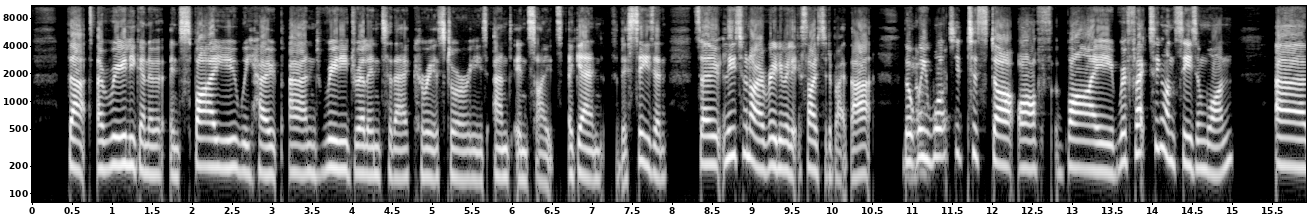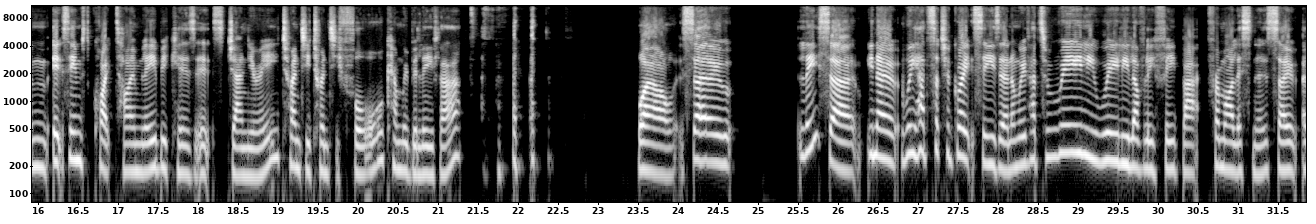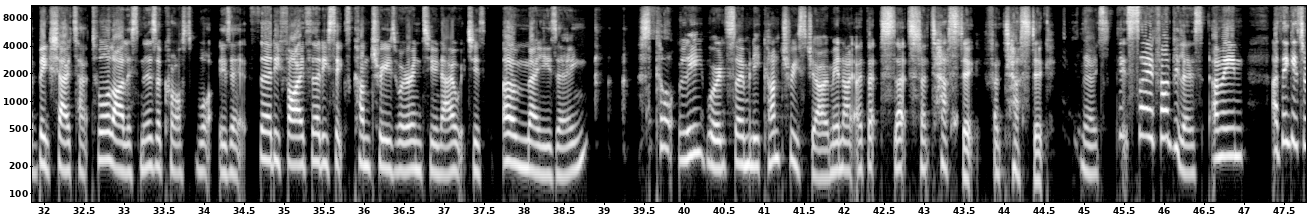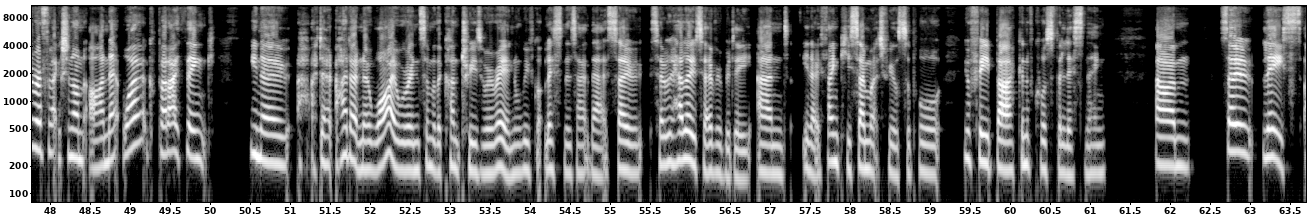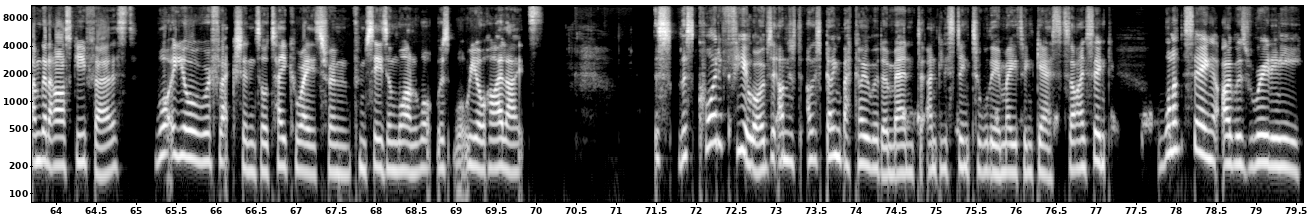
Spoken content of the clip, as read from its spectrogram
that are really going to inspire you, we hope, and really drill into their career stories and insights again for this season. So, Lisa and I are really, really excited about that. But yeah. we wanted to start off by reflecting on season one. Um, it seems quite timely because it's January 2024. Can we believe that? wow. So, Lisa, you know, we had such a great season and we've had some really, really lovely feedback from our listeners. So, a big shout out to all our listeners across what is it, 35, 36 countries we're into now, which is amazing just can't believe we're in so many countries, Jo. I mean, I, I, that's that's fantastic, fantastic. No, it's it's so fabulous. I mean, I think it's a reflection on our network, but I think you know, I don't I don't know why we're in some of the countries we're in. We've got listeners out there, so so hello to everybody, and you know, thank you so much for your support, your feedback, and of course for listening. Um, so, Lise, I'm going to ask you first what are your reflections or takeaways from from season one? What was what were your highlights? There's, there's quite a few. I was, I was I was going back over them and and listening to all the amazing guests, and I think one thing I was really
